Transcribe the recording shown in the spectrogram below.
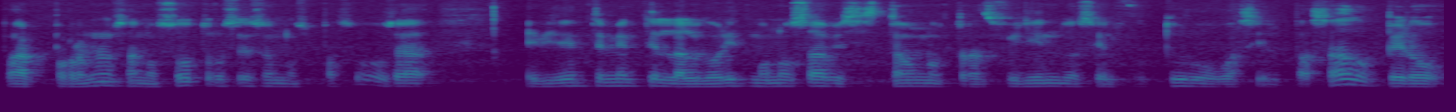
por lo menos a nosotros eso nos pasó. O sea, evidentemente el algoritmo no sabe si está uno transfiriendo hacia el futuro o hacia el pasado, pero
